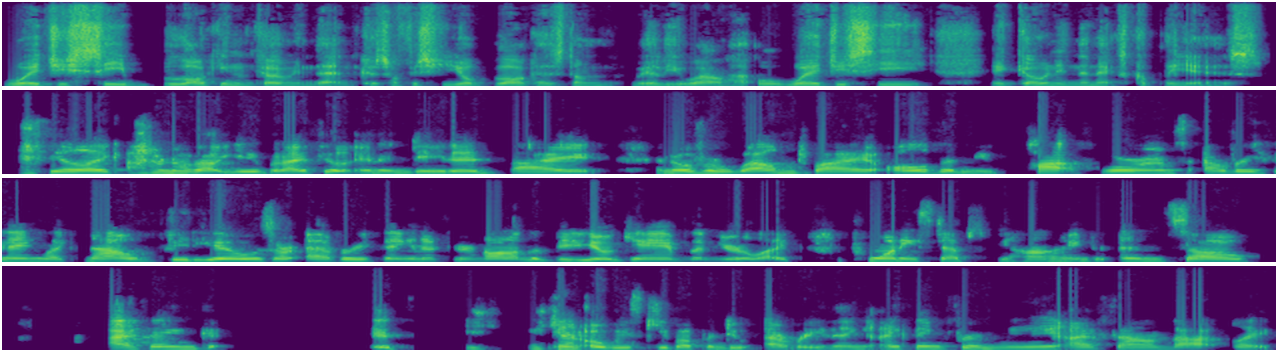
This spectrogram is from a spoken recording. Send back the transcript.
Where do you see blogging going then? Because obviously your blog has done really well. Where do you see it going in the next couple of years? I feel like, I don't know about you, but I feel inundated by and overwhelmed by all of the new platforms, everything. Like now, videos are everything. And if you're not on the video game, then you're like 20 steps behind. And so I think it's, you can't always keep up and do everything. I think for me, I found that like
